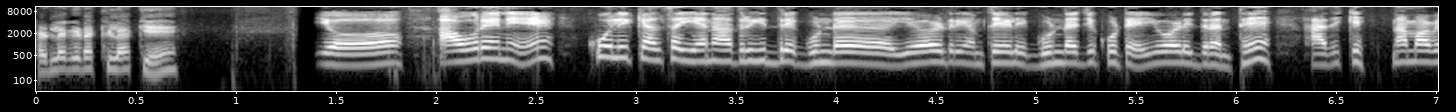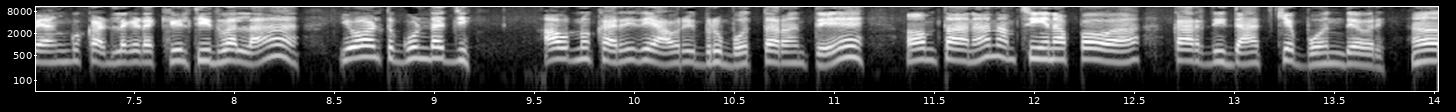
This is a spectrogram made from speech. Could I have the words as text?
ಕಡಲೆ ಗಿಡ ಕೀಳಕ್ಕೆ? ಅಯ್ಯೋ ಅವರೇನೆ ಕೂಲಿ ಕೆಲಸ ಏನಾದರೂ ಇದ್ರೆ ಗುಂಡ ಹೇಳ್ರಿ ಅಂತ ಹೇಳಿ ಗುಂಡಜ್ಜಿ ಕುಟೆ ಹೇಳಿದ್ರಂತೆ ಅದಕ್ಕೆ ನಮ್ಮ ಹೆಂಗು ಕಡ್ಲೆ ಗಿಡ ಕೀಳ್ತಿದ್ವಲ್ಲ ಹೇಳ್ತು ಗುಂಡಜ್ಜಿ. ಅವ್ರನ್ನು ಕರೀರಿ ಅವ್ರಿಬ್ರು ಬರ್ತಾರಂತೆ ಅಂತಾನ ನಮ್ಮ ಸೀನಪ್ಪ ಕರ್ದಿದ್ದ ಆಚೆ ಬಂದೇವ್ರಿ. ಹಾ.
